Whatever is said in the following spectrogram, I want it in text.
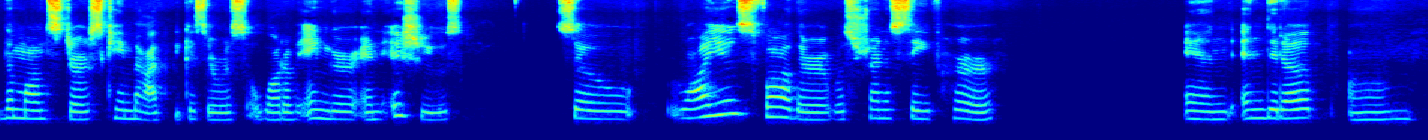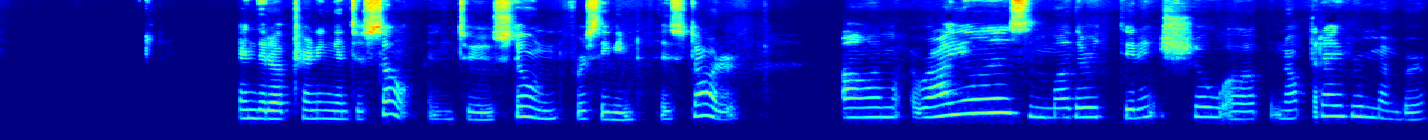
the monsters came back because there was a lot of anger and issues. So Raya's father was trying to save her and ended up um, ended up turning into stone into stone for saving his daughter. Um, Raya's mother didn't show up, not that I remember.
